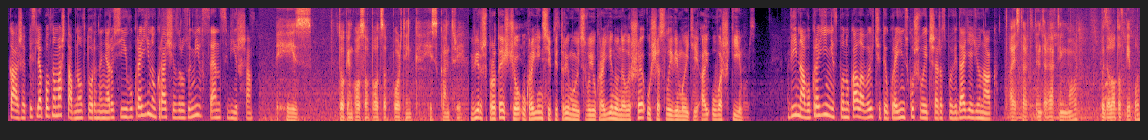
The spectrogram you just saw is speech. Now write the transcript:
Каже, після повномасштабного вторгнення Росії в Україну краще зрозумів сенс вірша. He's talking also about supporting his country. Вірш про те, що українці підтримують свою країну не лише у щасливі миті, а й у важкі. Війна в Україні спонукала вивчити українську швидше, розповідає юнак. I started interacting more with a lot of people.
